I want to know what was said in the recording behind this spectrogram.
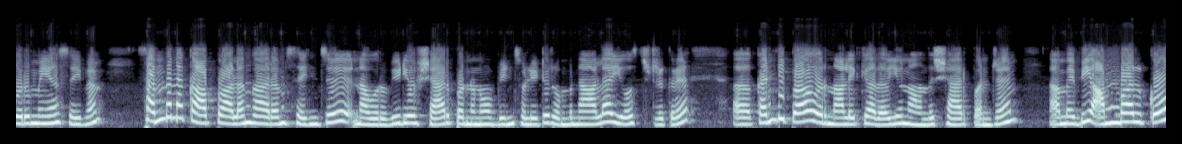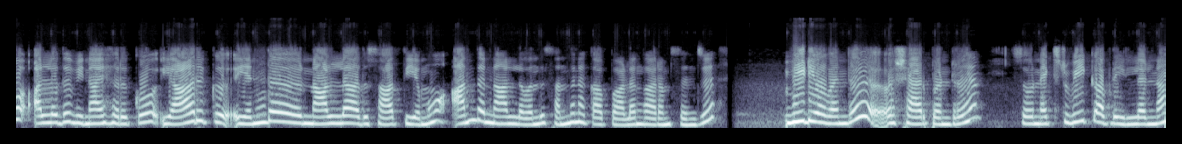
பொறுமையாக செய்வேன். சந்தன காப்பு அலங்காரம் செஞ்சு நான் ஒரு வீடியோ ஷேர் பண்ணணும் அப்படின்னு சொல்லிட்டு ரொம்ப நாளாக யோசிச்சுட்டு இருக்கிறேன். கண்டிப்பாக ஒரு நாளைக்கு அதையும் நான் வந்து ஷேர் பண்ணுறேன் மேபி அம்பாளுக்கோ அல்லது விநாயகருக்கோ யாருக்கு எந்த நாளில் அது சாத்தியமோ அந்த நாளில் வந்து சந்தன காப்பு அலங்காரம் செஞ்சு வீடியோ வந்து ஷேர் பண்ணுறேன் ஸோ நெக்ஸ்ட் வீக் அப்படி இல்லைன்னா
